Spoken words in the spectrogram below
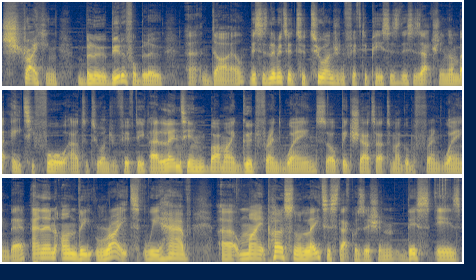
striking blue, beautiful blue uh, dial. This is limited to 250 pieces. This is actually number 84 out of 250. Uh, lent in by my good friend Wayne. So big shout out to my good friend Wayne there. And then on the right, we have uh, my personal latest acquisition. This is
